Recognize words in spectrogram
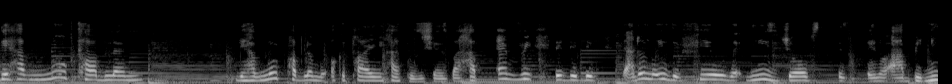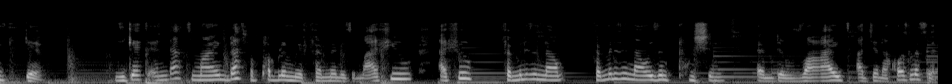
They have no problem they have no problem with occupying high positions, but have every they, they, they, I don't know if they feel that these jobs is, you know are beneath them. You get and that's my that's my problem with feminism. I feel I feel feminism now feminism now isn't pushing um, the right agenda. Because listen,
